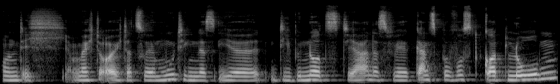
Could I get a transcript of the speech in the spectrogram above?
Und ich möchte euch dazu ermutigen, dass ihr die benutzt, ja, dass wir ganz bewusst Gott loben,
